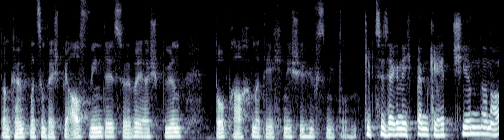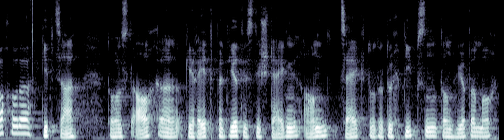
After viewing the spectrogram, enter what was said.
Dann könnte man zum Beispiel Aufwinde selber ja spüren. Da braucht man technische Hilfsmittel. Gibt es das eigentlich beim Gleitschirm dann auch? Gibt es auch. Du hast auch ein Gerät bei dir, das das Steigen anzeigt oder durch Piepsen dann hörbar macht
